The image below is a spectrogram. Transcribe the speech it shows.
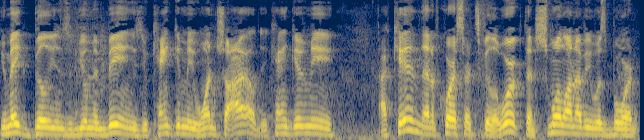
you make billions of human beings, you can't give me one child, you can't give me a kin. Then, of course, her tefillah worked, and Shmuel Navi was born.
